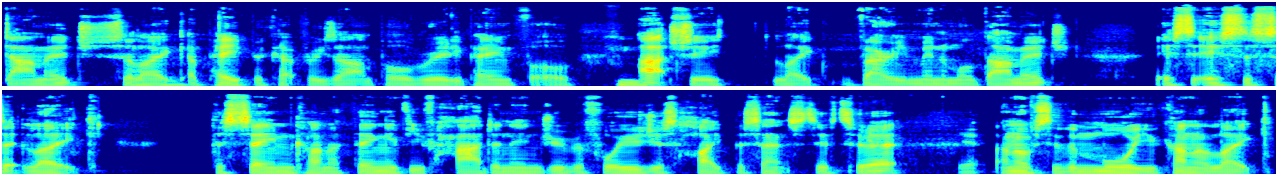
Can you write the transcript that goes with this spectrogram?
damage. So like a paper cut, for example, really painful, Hmm. actually like very minimal damage. It's it's the, sa- like the same kind of thing. If you've had an injury before, you're just hypersensitive to it, Yeah. and obviously the more you kind of like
